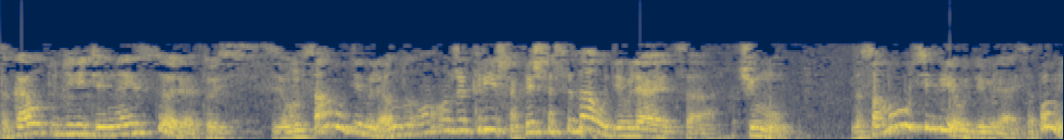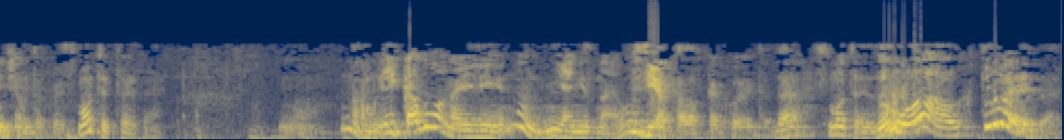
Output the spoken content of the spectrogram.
Такая вот удивительная история. То есть он сам удивляется, он, он же Кришна. Кришна всегда удивляется чему? Да самому себе удивляется. Помните, он такой смотрит это? Ну, ну или колонна, или, ну, я не знаю, ну, зеркало какое-то, да, смотрит, ну, вау, кто это?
